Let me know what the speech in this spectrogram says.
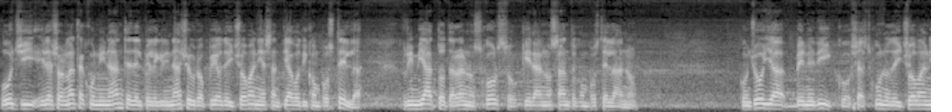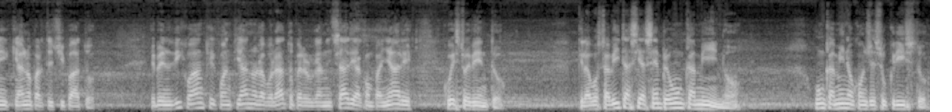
Oggi è la giornata culminante del pellegrinaggio europeo dei giovani a Santiago di Compostela, rinviato dall'anno scorso che era anno santo compostellano. Con gioia benedico ciascuno dei giovani che hanno partecipato e benedico anche quanti hanno lavorato per organizzare e accompagnare questo evento. Che la vostra vita sia sempre un cammino, un cammino con Gesù Cristo,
